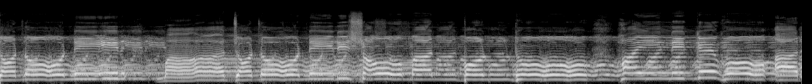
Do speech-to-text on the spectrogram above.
জননীর মা জননীর সমান বন্ধু, হয়নি কেহ আর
